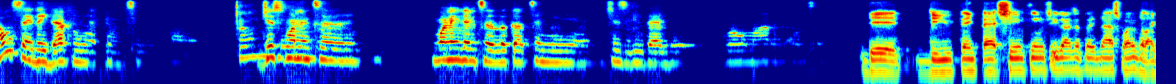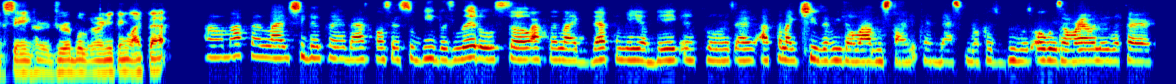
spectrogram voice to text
I would say they definitely influenced me. Um, just wanting to, wanting them to look up to me and just be that good role model. I would say. Did do you think that she influenced you guys to play basketball, like seeing her dribble or anything like that? Um, I feel like she been playing basketball since we was little, so I feel like definitely a big influence. I, I feel like she's the reason why we started playing basketball because we was always around it with her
